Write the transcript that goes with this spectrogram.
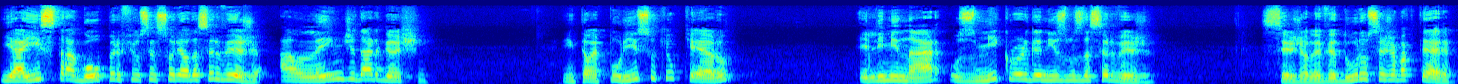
E aí estragou o perfil sensorial da cerveja, além de dar gushing. Então é por isso que eu quero eliminar os micro-organismos da cerveja, seja levedura ou seja bactéria.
